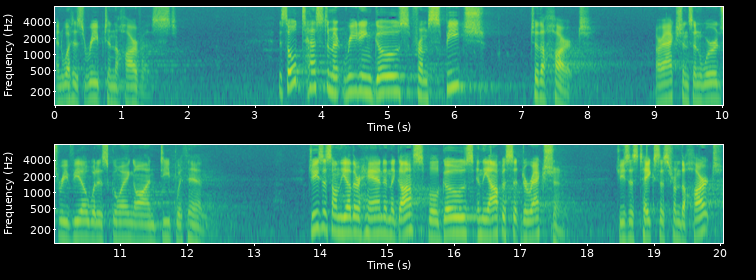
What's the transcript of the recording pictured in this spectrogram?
and what is reaped in the harvest. This Old Testament reading goes from speech to the heart. Our actions and words reveal what is going on deep within. Jesus, on the other hand, in the gospel goes in the opposite direction. Jesus takes us from the heart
